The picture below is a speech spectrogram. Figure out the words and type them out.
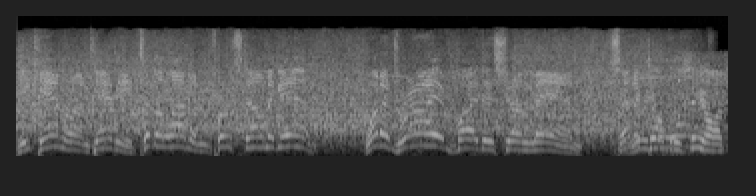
He can run, can't he? To the 11. First down again. What a drive by this young man. Seneca go for the Seahawks.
